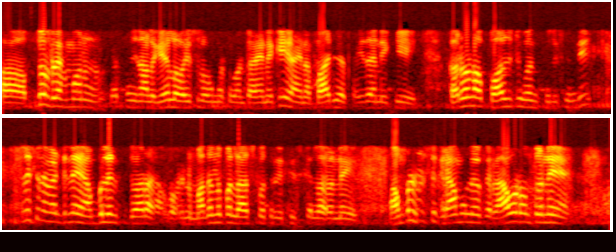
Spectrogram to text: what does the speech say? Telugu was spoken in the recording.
ఆ అబ్దుల్ రెహమాన్ డెబ్బై నాలుగేళ్ళ వయసులో ఉన్నటువంటి ఆయనకి ఆయన భార్య సైదానికి కరోనా పాజిటివ్ అని తెలిసింది. తెలిసిన వెంటనే అంబులెన్స్ ద్వారా వారిని మదనపల్లి ఆసుపత్రికి తీసుకెళ్ళాలని అంబులెన్స్ గ్రామంలోకి రావడంతోనే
